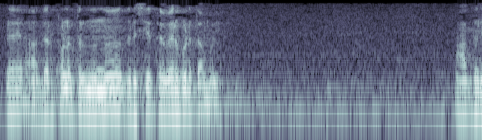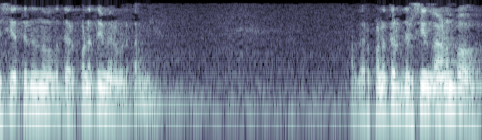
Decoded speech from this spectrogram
ഇവിടെ ആ ദർപ്പണത്തിൽ നിന്ന് ദൃശ്യത്തെ വേർപെടുത്താൻ വയ്യ ആ ദൃശ്യത്തിൽ നിന്ന് നമുക്ക് ദർപ്പണത്തെയും വേർപെടുത്താൻ വയ്യ ആ ദർപ്പണത്തിൽ ദൃശ്യം കാണുമ്പോൾ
